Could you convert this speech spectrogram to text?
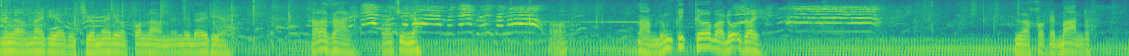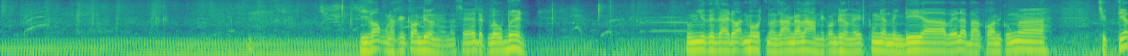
Nên là hôm nay thì ờ, buổi chiều hôm nay thì bà con làm đến nơi đây thì ờ, khá là dài. Các anh chị nhá. Đó. Làm đúng kích cỡ và độ dày. Là khỏi phải bàn rồi hy vọng là cái con đường này nó sẽ được lâu bền cũng như cái giai đoạn 1 mà Giang đã làm thì con đường ấy công nhận mình đi à, với lại bà con cũng à, trực tiếp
